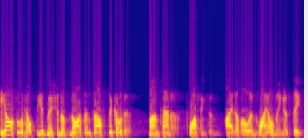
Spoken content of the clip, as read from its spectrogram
He also helped the admission of North and South Dakota, Montana, Washington, Idaho, and Wyoming as states.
